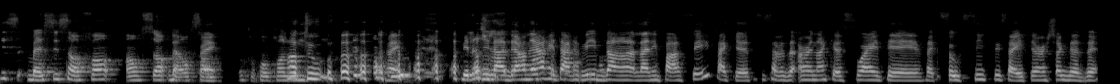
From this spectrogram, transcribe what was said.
six, ben, six, enfants ensemble. Ben, ensemble. On comprend En tout. Mais là, Puis la dernière est arrivée dans l'année passée. Fait que, ça faisait un an que Soi était. Fait que ça aussi, ça a été un choc de dire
